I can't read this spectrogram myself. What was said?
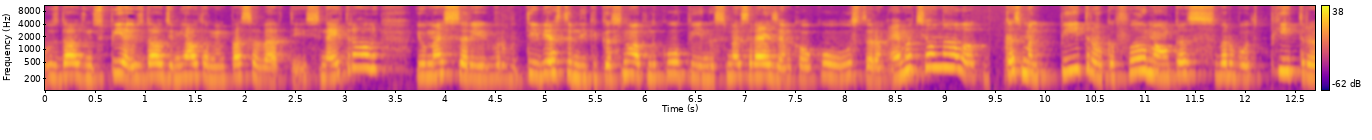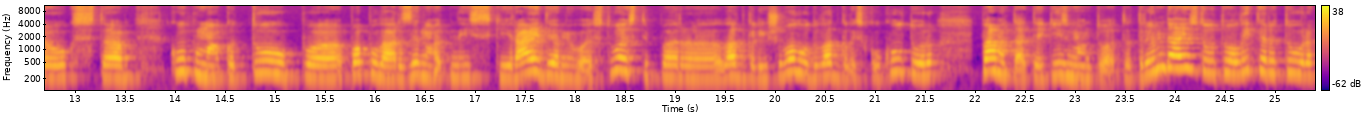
uz daudziem, spēja uz daudziem jautājumiem pasavērtīs neitrāli, jo mēs arī, varbūt, tī viesturnieki, kas nāk no kūpīnes, mēs reizēm kaut ko uztveram emocionālo. Kas man pietrauka filmā un kas varbūt pietraukst kopumā, ka tūp populāri zinotniski raidījumi vai stosti par latgalīšu valodu, latgalisku kultūru, pamatā tiek izmantota trimdā izdūto literatūra,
